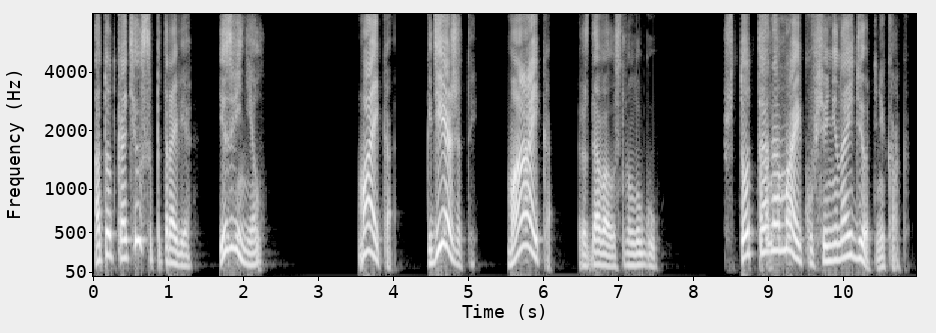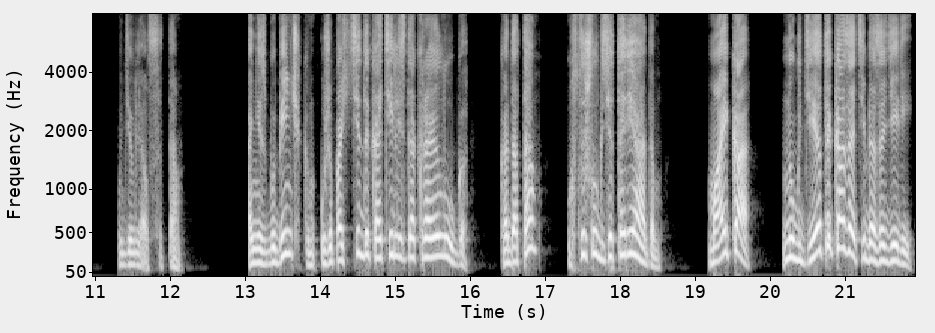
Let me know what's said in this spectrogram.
а тот катился по траве и звенел. «Майка, где же ты? Майка!» — раздавалось на лугу. «Что-то она Майку все не найдет никак», — удивлялся там. Они с бубенчиком уже почти докатились до края луга, когда там услышал где-то рядом. «Майка, ну где ты, коза, тебя задери?»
